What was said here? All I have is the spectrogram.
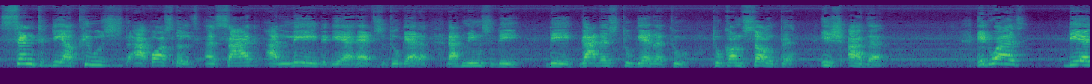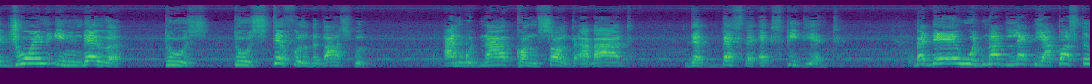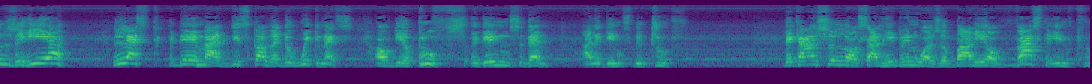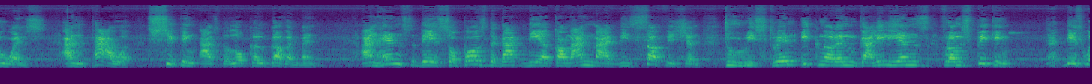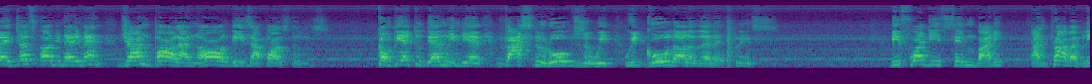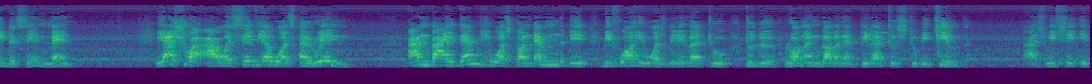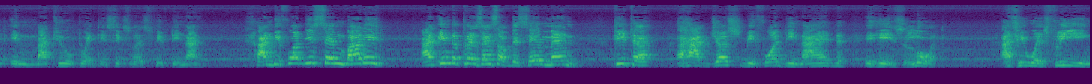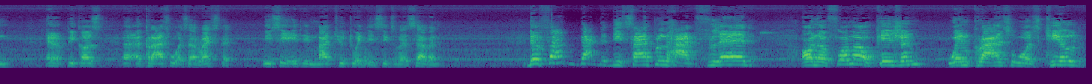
sent the accused apostles aside and laid their heads together. That means they, they gathered together to, to consult each other. It was their joint endeavor to, to stifle the gospel and would now consult about the best expedient. But they would not let the apostles hear, lest they might discover the weakness of their proofs against them and against the truth. The Council of Sanhedrin was a body of vast influence and power sitting as the local government. And hence they supposed that their command might be sufficient to restrain ignorant Galileans from speaking. These were just ordinary men, John, Paul, and all these apostles. Compared to them in their vast robes with, with gold all over the place before this same body and probably the same men. Yeshua, our Savior, was arraigned, and by them he was condemned be, before he was delivered to, to the Roman governor Pilatus to be killed, as we see it in Matthew 26, verse 59. And before this same body, And in the presence of the same men, Peter had just before denied his Lord as he was fleeing uh, because uh, Christ was arrested. We see it in Matthew 26, verse 7. The fact that the disciple had fled on a former occasion when Christ was killed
